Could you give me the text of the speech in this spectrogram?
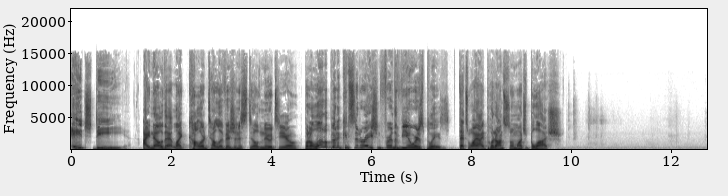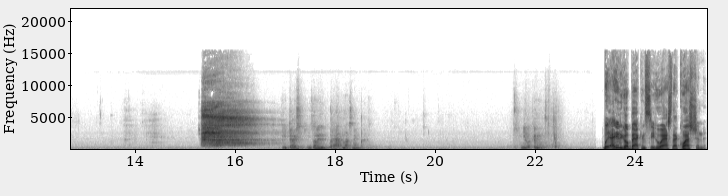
HD. I know that like colored television is still new to you, but a little bit of consideration for the viewers, please. That's why I put on so much blush. Hey, Me what happened last night? Can you look at me? Wait, I need to go back and see who asked that question.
